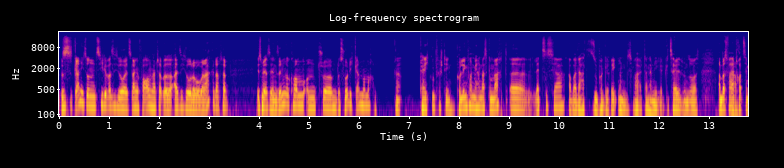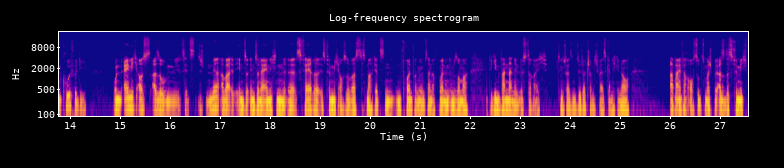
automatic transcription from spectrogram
das ist gar nicht so ein Ziel, was ich so jetzt lange vor Augen hatte, aber als ich so darüber nachgedacht habe, ist mir jetzt in den Sinn gekommen und äh, das würde ich gerne mal machen. Kann ich gut verstehen. Kollegen von mir haben das gemacht äh, letztes Jahr, aber da hat es super geregnet und es war halt, dann haben die gezeltet und sowas. Aber es war halt Ja. trotzdem cool für die. Und ähnlich aus, also jetzt, ne, aber in so, in so einer ähnlichen äh, Sphäre ist für mich auch sowas, das macht jetzt ein, ein Freund von mir mit seiner Freundin im Sommer, die gehen wandern in Österreich, beziehungsweise in Süddeutschland, ich weiß gar nicht genau. Aber einfach auch so zum Beispiel, also das ist für mich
